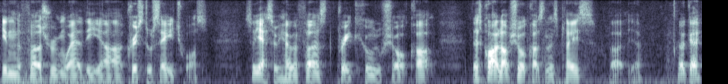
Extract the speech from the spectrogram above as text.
in the first room where the uh, crystal sage was. So yeah, so we have a first pretty cool shortcut. There's quite a lot of shortcuts in this place, but yeah. Okay.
